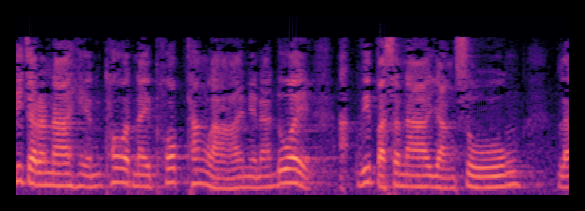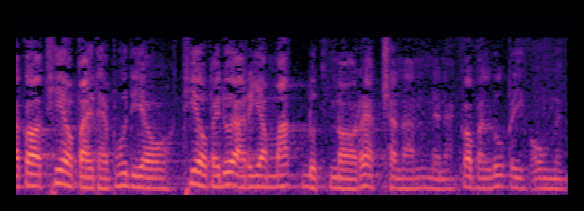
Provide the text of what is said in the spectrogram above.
พิจารณาเห็นโทษในภพทั้งหลายเนี่ยนะด้วยวิปัสสนาอย่างสูง แล้วก็เที่ยวไปแต่ผู้เดียว เที่ยวไปด้วยอริยมรรคดุดนอแรกฉะนั้นเนี่ยนะก็บรรลุไปอีกองหนึ่ง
